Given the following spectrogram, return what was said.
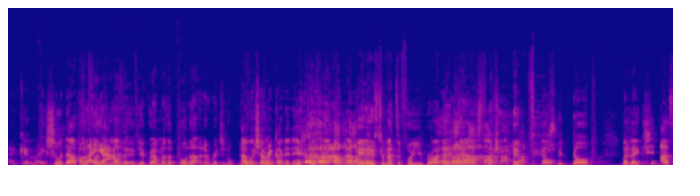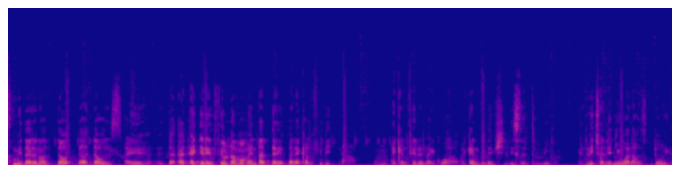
I kept my shoulder I would fucking fire. love it if your grandmother pulled out an original beat. I wish I bro. recorded it. I, I made an instrumental for you, bro. I got it down. Just fucking. that would be dope. But like she asked me that, and I, that, that, that was I, I I didn't feel the moment that day, but I can feel it now. Hmm. I can feel it like wow, I can't believe she listened to me and literally knew what I was doing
